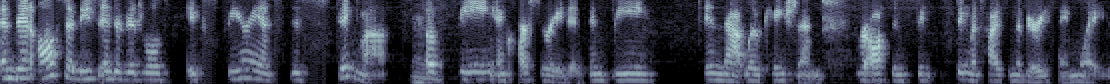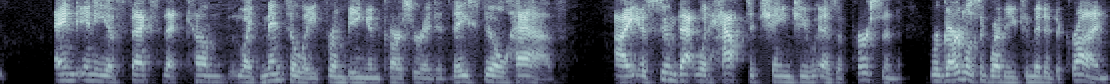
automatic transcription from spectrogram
And then also, these individuals experience this stigma mm. of being incarcerated and being in that location. We're often stigmatized in the very same ways. And any effects that come, like mentally, from being incarcerated, they still have. I assume that would have to change you as a person, regardless of whether you committed the crime.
